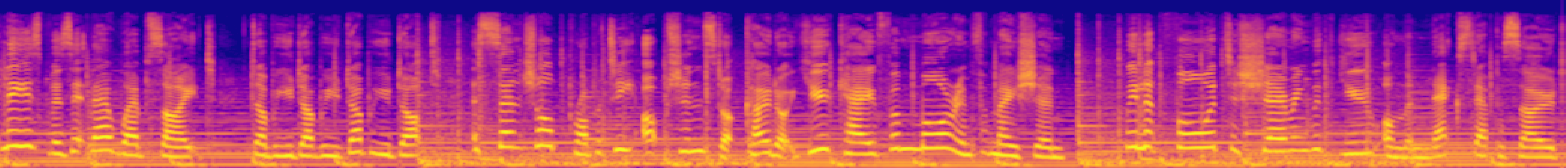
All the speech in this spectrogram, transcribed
please visit their website www.essentialpropertyoptions.co.uk for more information. We look forward to sharing with you on the next episode.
